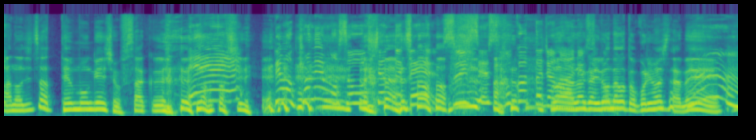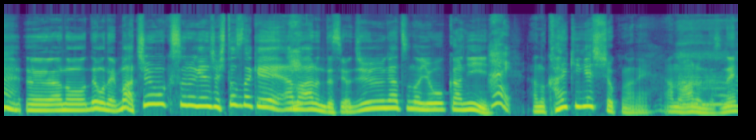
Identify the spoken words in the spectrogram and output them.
あの、実は天文現象不作の年で、えー、でも去年もそうおっしゃってて、彗星すごかったじゃないですか。まあ、なんかいろんなこと起こりましたよね。うん、うんあの、でもね、まあ、注目する現象一つだけ、あの、あるんですよ。10月の8日に、はい、あの皆既月食がねあのあるんですね。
